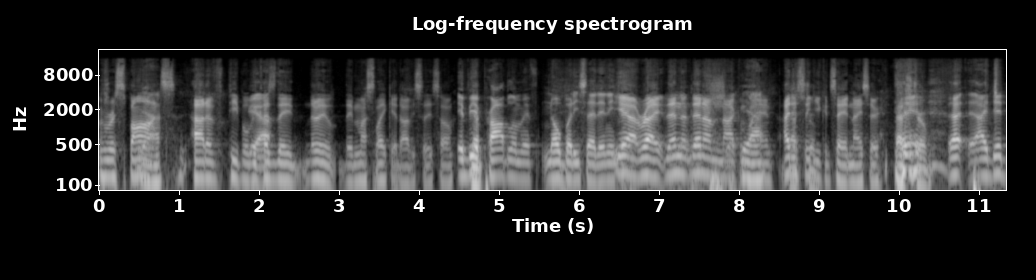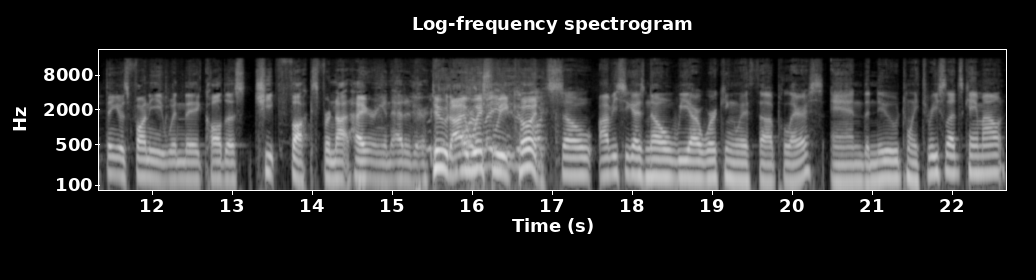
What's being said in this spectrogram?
response out of people Yeah. because they they they must like it obviously. So It'd be a problem if nobody said anything. yeah, right. Then then I'm not complaining. I That's just think true. you could say it nicer. That's true. That, I did think it was funny when they called us cheap fucks for not hiring an editor. Dude, I wish we could. So obviously, you guys know we are working with uh, Polaris, and the new 23 sleds came out.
